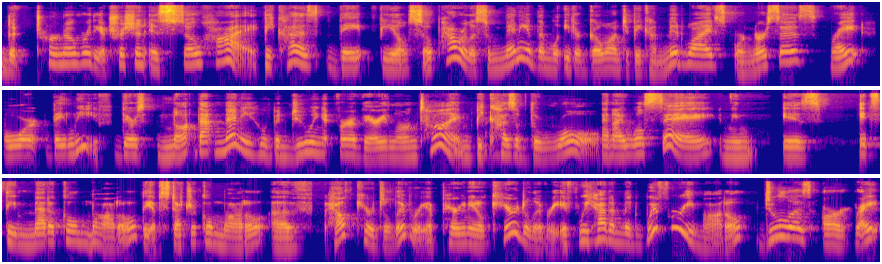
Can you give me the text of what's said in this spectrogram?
The turnover, the attrition is so high because they feel so powerless. So many of them will either go on to become midwives or nurses, right? Or they leave. There's not that many who've been doing it for a very long time because of the role. And I will say, I mean, is it's the medical model, the obstetrical model of healthcare delivery, of perinatal care delivery. If we had a midwifery model, doulas are, right,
